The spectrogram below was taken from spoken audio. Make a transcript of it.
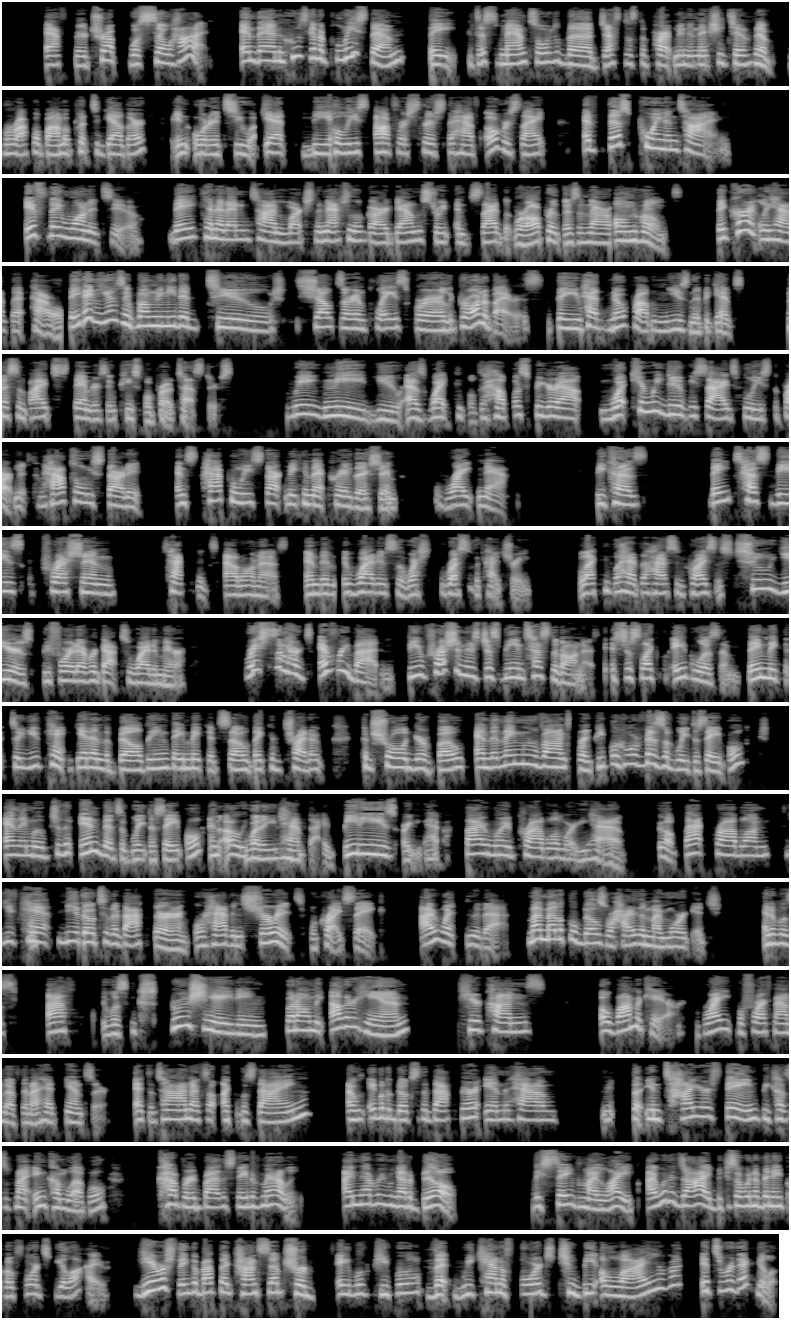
after Trump was so high. And then who's going to police them? They dismantled the Justice Department initiative that Barack Obama put together in order to get the police officers to have oversight. At this point in time, if they wanted to, they can at any time march the National Guard down the street and decide that we're all prisoners in our own homes. They currently have that power. They didn't use it when we needed to shelter in place for the coronavirus. They had no problem using it against innocent bystanders and peaceful protesters. We need you as white people to help us figure out what can we do besides police departments and how can we start it and how can we start making that transition right now? Because they test these oppression tactics out on us and then it widens to the rest, rest of the country. Black people had the housing crisis two years before it ever got to white America. Racism hurts everybody. The oppression is just being tested on us. It's just like ableism. They make it so you can't get in the building. They make it so they can try to control your vote. And then they move on to people who are visibly disabled and they move to the invisibly disabled. And oh, whether you have diabetes or you have a thyroid problem or you have a back problem, you can't you go to the doctor or have insurance for Christ's sake. I went through that. My medical bills were higher than my mortgage and it was, uh, it was excruciating. But on the other hand, here comes Obamacare right before I found out that I had cancer. At the time, I felt like I was dying. I was able to go to the doctor and have the entire thing because of my income level covered by the state of Maryland. I never even got a bill. They saved my life. I would have died because I wouldn't have been able to afford to be alive. Do you ever think about that concept for able people that we can't afford to be alive? It's ridiculous.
